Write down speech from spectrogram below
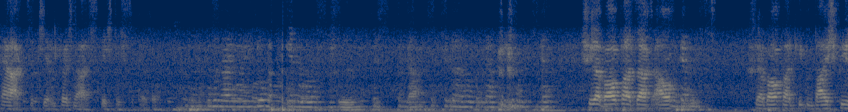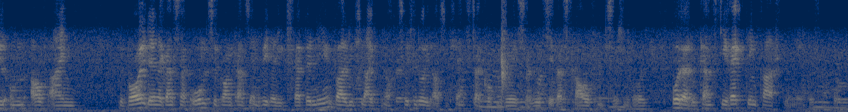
Herr akzeptiert und Krishna als wichtigste Person. Это так называемая йога преданного служения. То есть когда, акцепти- ну, когда Кришна для тебя Srila Prabhupada sagt auch, верность. Srila Prabhupada gibt ein Beispiel, um auf ein Gebäude ganz nach oben zu kommen, kannst du entweder die Treppe nehmen, weil du vielleicht noch zwischendurch aus dem Fenster gucken willst oder willst dir was kaufen zwischendurch. Oder du kannst direkt den Fahrstuhl nehmen. bis nach oben.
